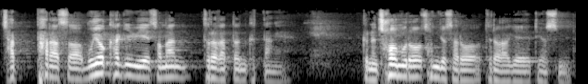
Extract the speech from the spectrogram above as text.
잡 팔아서 무역하기 위해서만 들어갔던 그 땅에 그는 처음으로 선교사로 들어가게 되었습니다.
